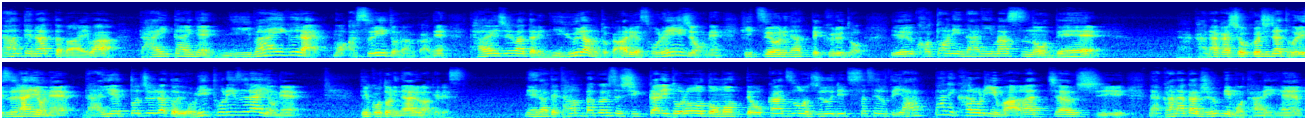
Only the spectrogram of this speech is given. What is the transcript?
なんてなった場合は大体ね2倍ぐらいもうアスリートなんかはね体重あたり 2g とかあるいはそれ以上ね必要になってくるということになりますのでなかなか食事じゃ取りづらいよねダイエット中だとより取りづらいよねってことになるわけです。ね、だってタンパク質しっかり取ろうと思っておかずを充実させるとやっぱりカロリーも上がっちゃうしなかなか準備も大変っ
